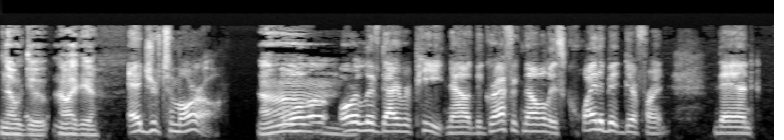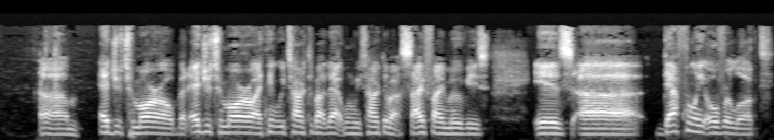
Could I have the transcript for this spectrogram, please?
no, dude, no idea. Edge of Tomorrow. Oh. Or, or Live Die Repeat. Now the graphic novel is quite a bit different than um, Edge of Tomorrow, but Edge of Tomorrow, I think we talked about that when we talked about sci-fi movies, is uh, definitely overlooked.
